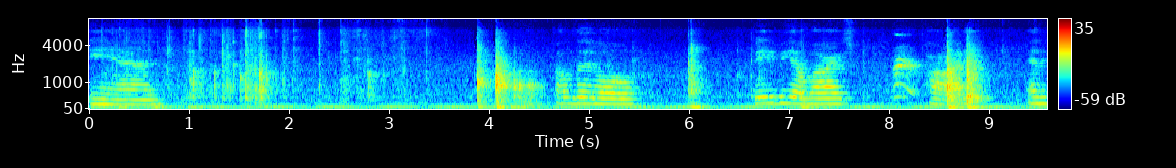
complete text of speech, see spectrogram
And a little baby alive potty. And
